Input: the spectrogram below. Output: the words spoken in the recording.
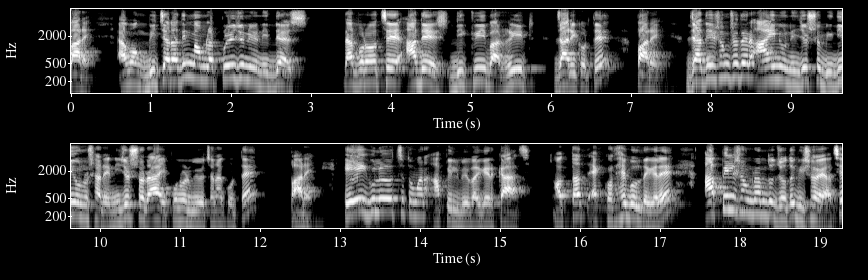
পারে এবং বিচারাধীন মামলার প্রয়োজনীয় নির্দেশ, তারপরে হচ্ছে আদেশ, ডিক্রি বা রিট জারি করতে পারে। জাতীয় সংসদের আইন ও নিজস্ব বিধি অনুসারে নিজস্ব রায় পুনর্বিবেচনা করতে পারে। এইগুলো হচ্ছে তোমার আপিল বিভাগের কাজ। অর্থাৎ এক কথায় বলতে গেলে আপিল সংক্রান্ত যত বিষয় আছে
